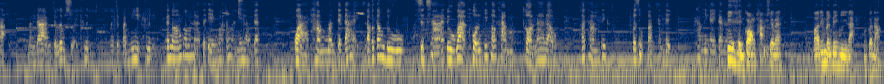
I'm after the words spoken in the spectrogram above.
ละ มันได้ มันจะเริ่มสวยขึ้น มันจะประณีตขึ้น ก็น้อมเข้ามาหาตัวเองว่าอ้าวอันนี้เราจะกว่าทำมันจะได้ เราก็ต้องดูศึกษาดูว่าคนที่เขาทำก่อนหน้าเรา เขาทำให้ประสบความสำเร็จทำยังไงกัน ที่เห็นกองผักใช่ไหมตอนนี้มันไม่มีละ มันก็ดับไป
